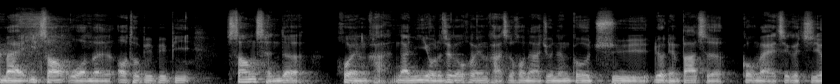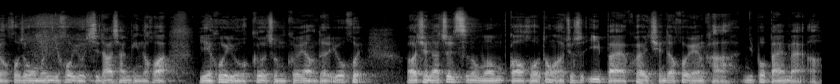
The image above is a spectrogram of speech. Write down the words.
买一张我们 Auto B B B 商城的会员卡。那你有了这个会员卡之后呢，就能够去六点八折购买这个机油，或者我们以后有其他产品的话，也会有各种各样的优惠。而且呢，这次呢我们搞活动啊，就是一百块钱的会员卡你不白买啊，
